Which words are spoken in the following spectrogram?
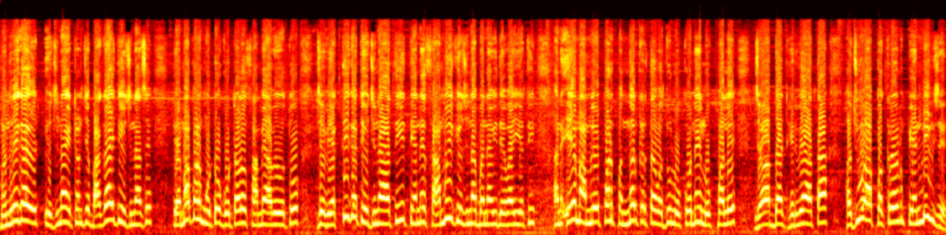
મનરેગા યોજના હેઠળ જે બાગાયતી યોજના છે, તેમાં પણ મોટો ગોટાળો સામે આવ્યો હતો. જે વ્યક્તિગત યોજના હતી, તેને સામૂહિક યોજના બનાવી દેવાઈ હતી અને એ મામલે પણ પંદર કરતાં વધુ લોકોને લોકપાલે જવાબદાર ઠેરવ્યા હતા. હજુ આ પ્રકરણ પેન્ડિંગ છે.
